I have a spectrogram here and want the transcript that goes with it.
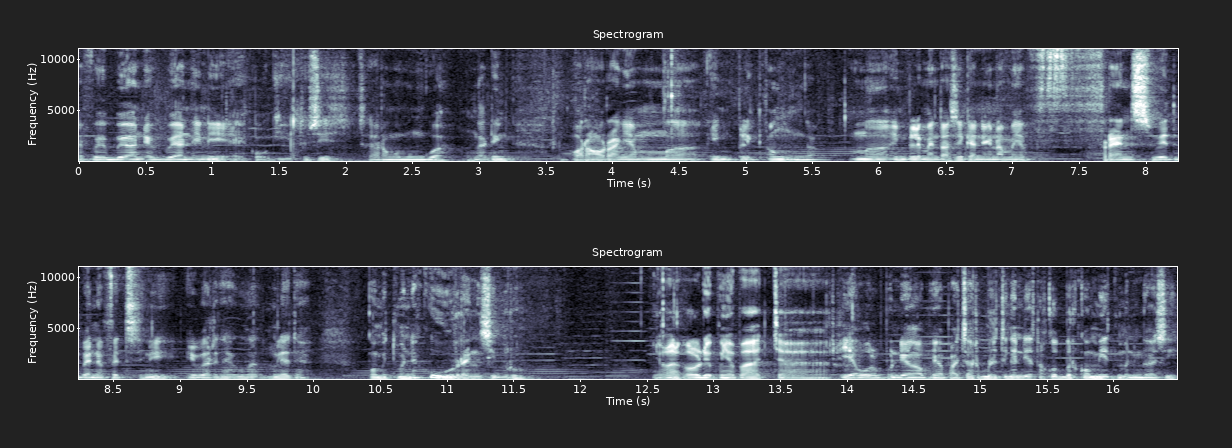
FWB-an FWB-an ini eh kok gitu sih sekarang ngomong gua. Enggak ding. Orang-orang yang meimplik oh enggak mengimplementasikan yang namanya friends with benefits ini ibaratnya gua ngelihatnya komitmennya kurang sih, Bro. ya kan kalau dia punya pacar. Ya walaupun dia nggak punya pacar berarti kan dia takut berkomitmen gak sih?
